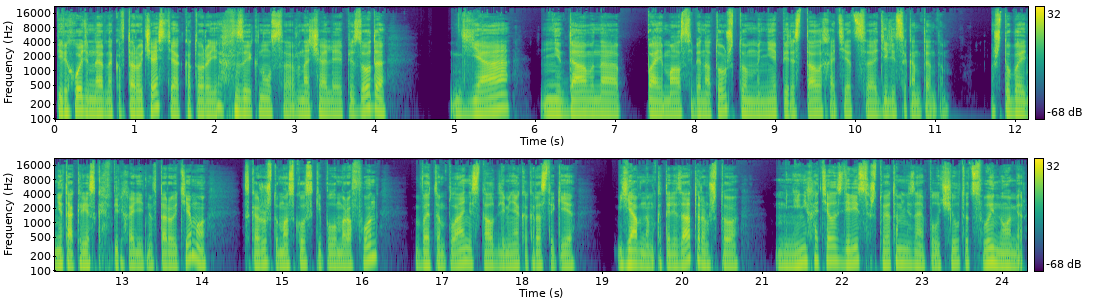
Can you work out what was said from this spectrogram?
Переходим, наверное, ко второй части, о которой я заикнулся в начале эпизода. Я недавно поймал себя на том, что мне перестало хотеться делиться контентом. Чтобы не так резко переходить на вторую тему, скажу, что московский полумарафон в этом плане стал для меня как раз-таки явным катализатором, что мне не хотелось делиться, что я там, не знаю, получил этот свой номер.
